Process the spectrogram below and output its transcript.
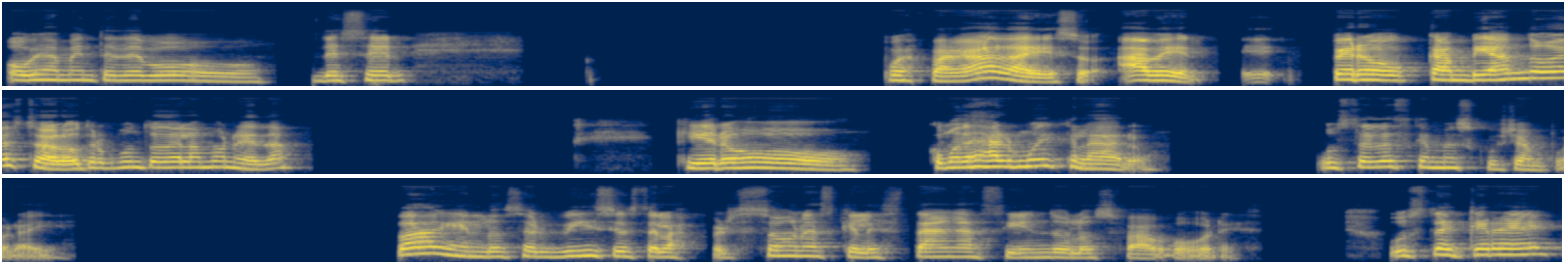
obviamente debo de ser pues pagada eso. A ver, eh, pero cambiando esto al otro punto de la moneda, quiero como dejar muy claro, ustedes que me escuchan por ahí, paguen los servicios de las personas que le están haciendo los favores. ¿Usted cree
